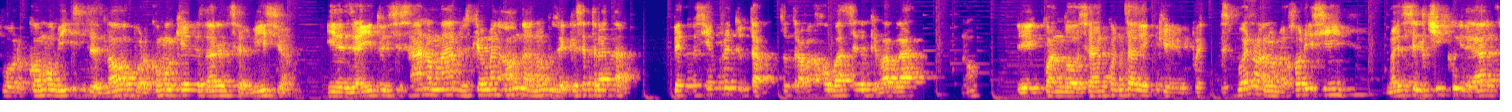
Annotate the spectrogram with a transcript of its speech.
por cómo vistes, ¿no? Por cómo quieres dar el servicio. Y desde ahí tú dices, ah, no mames, pues qué buena onda, ¿no? Pues de qué se trata. Pero siempre tu, tu trabajo va a ser el que va a hablar, ¿no? Eh, cuando se dan cuenta de que, pues bueno, a lo mejor y sí, no es el chico ideal,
